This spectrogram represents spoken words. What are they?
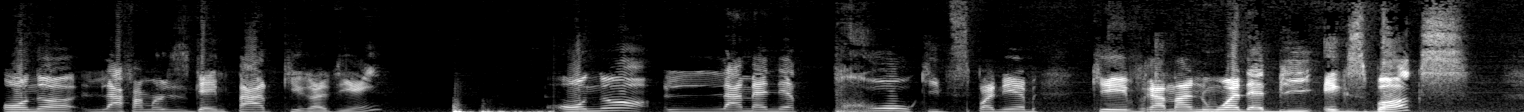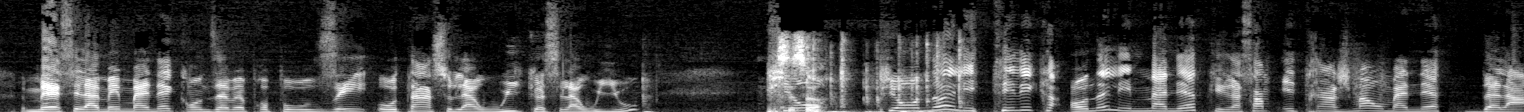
On a la fameuse gamepad qui revient. On a la manette Pro qui est disponible, qui est vraiment une wannabe Xbox. Mais c'est la même manette qu'on nous avait proposée autant sur la Wii que sur la Wii U. Puis C'est on- ça. Puis on a les télé, on a les manettes qui ressemblent étrangement aux manettes de la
